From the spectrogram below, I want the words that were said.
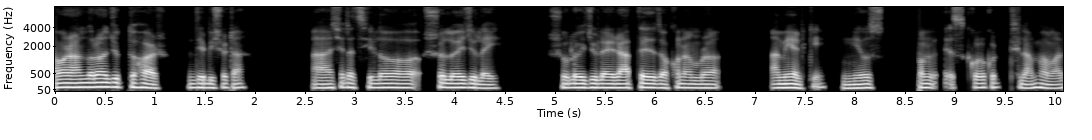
আমার আন্দোলনে যুক্ত হওয়ার যে বিষয়টা, সেটা ছিল ১৬ই জুলাই। ১৬ই জুলাই রাতে যখন আমরা আমি আর কি নিউজ অন স্ক্রল করছিলাম আমার,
